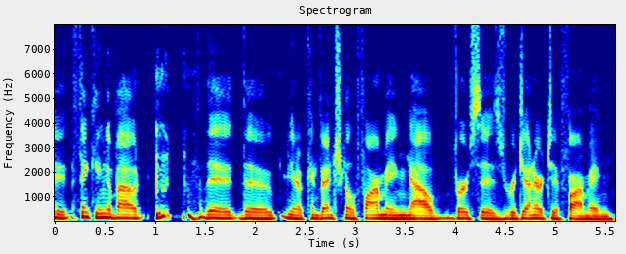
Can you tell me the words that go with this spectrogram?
uh, thinking about the the you know conventional farming now versus regenerative farming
